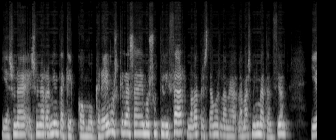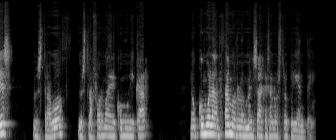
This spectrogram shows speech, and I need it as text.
y es una, es una herramienta que como creemos que la sabemos utilizar no la prestamos la, la más mínima atención y es nuestra voz, nuestra forma de comunicar, ¿no? cómo lanzamos los mensajes a nuestro cliente.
